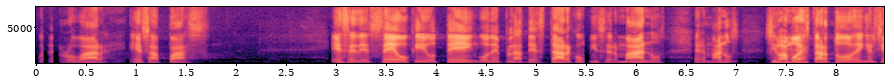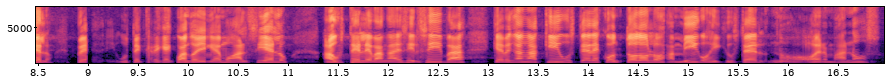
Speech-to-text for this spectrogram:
puede robar esa paz. Ese deseo que yo tengo de, de estar con mis hermanos. Hermanos, si vamos a estar todos en el cielo. ¿Usted cree que cuando lleguemos al cielo a usted le van a decir, sí, va, que vengan aquí ustedes con todos los amigos y que usted... No, hermanos.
